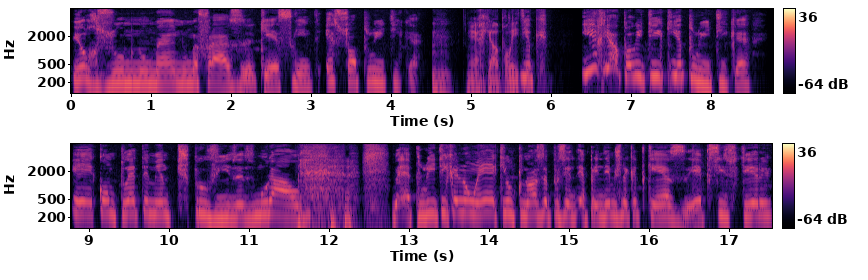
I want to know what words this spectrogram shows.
eu resumo numa, numa frase que é a seguinte: é só política. Uhum. É a real política. E a, e a real política e a política é completamente desprovida de moral. a política não é aquilo que nós aprendemos na catequese. É preciso ter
